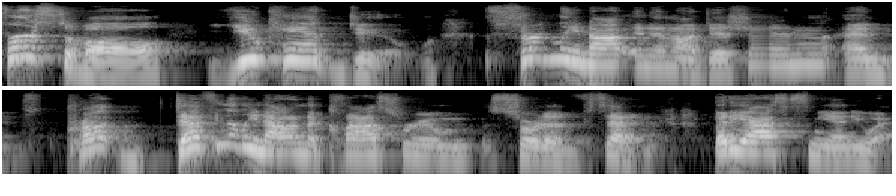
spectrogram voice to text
first of all, you can't do. Certainly not in an audition and pro- definitely not in a classroom sort of setting. But he asks me anyway.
